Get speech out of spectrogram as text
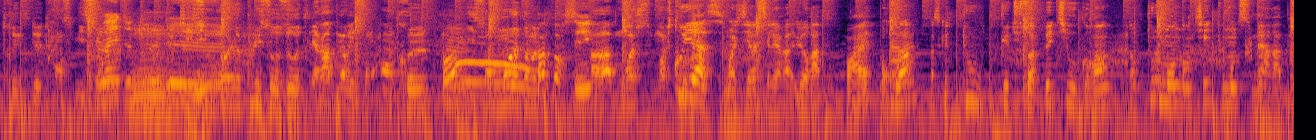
truc de transmission. Ouais, de, Mm. de- Qui s'ouvrent le plus aux autres. Les rappeurs, ils sont entre eux. ils sont moins dans le. Pas forcé. Ah, moi, je, moi, je trouve- Couillasse. Moi je dirais c'est le, ra- le rap. Ouais. Pourquoi Ouais. Parce que tout, que tu sois petit ou grand, dans tout le monde entier, tout le monde se met à rapper.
